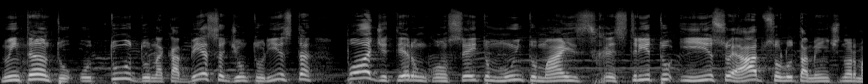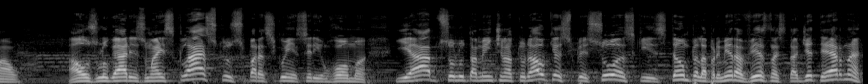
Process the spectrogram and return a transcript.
No entanto, o tudo na cabeça de um turista pode ter um conceito muito mais restrito e isso é absolutamente normal aos lugares mais clássicos para se conhecer em Roma, e é absolutamente natural que as pessoas que estão pela primeira vez na Cidade Eterna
